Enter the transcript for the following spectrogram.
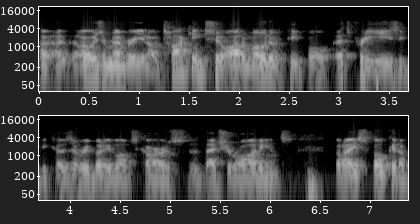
I, I, always remember, you know, talking to automotive people, that's pretty easy because everybody loves cars. That's your audience. But I spoke at a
